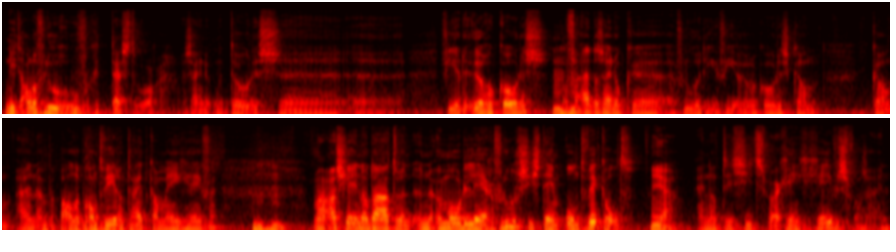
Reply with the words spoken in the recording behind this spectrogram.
niet alle vloeren hoeven getest te worden. Er zijn ook methodes eh, via de eurocodes. Mhm. Of er zijn ook vloeren die je via eurocodes kan, kan een bepaalde brandwerendheid kan meegeven. Mhm. Maar als je inderdaad een, een, een modulaire vloersysteem ontwikkelt, Ja. en dat is iets waar geen gegevens van zijn,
